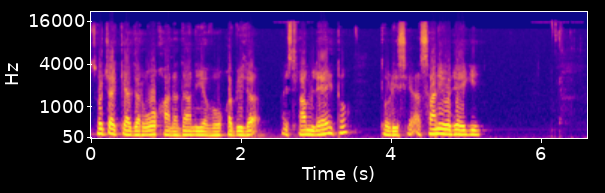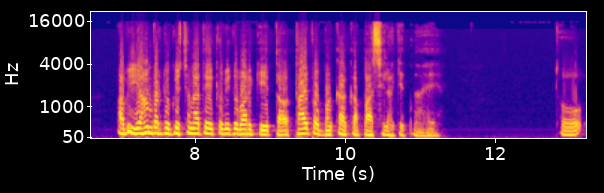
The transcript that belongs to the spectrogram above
सोचा कि अगर वो ख़ानदान या वो कबीला इस्लाम ले आए तो थोड़ी सी आसानी हो जाएगी। अब यहाँ पर जो क्वेश्चन आते हैं कभी कभार कि ताइप और मक्का का फासिला कितना है? तो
